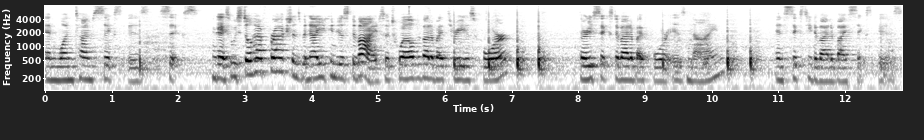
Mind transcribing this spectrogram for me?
and 1 times 6 is 6. Okay, so we still have fractions, but now you can just divide. So 12 divided by 3 is 4. 36 divided by 4 is 9, and 60 divided by 6 is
